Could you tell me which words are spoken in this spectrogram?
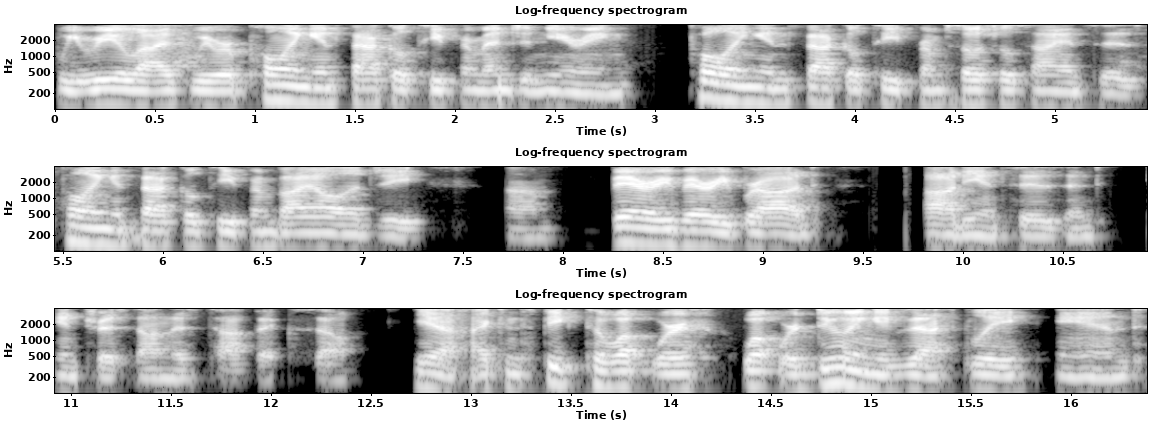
we realized we were pulling in faculty from engineering, pulling in faculty from social sciences, pulling in faculty from biology. Um, very, very broad audiences and interest on this topic. So, yeah, I can speak to what we're what we're doing exactly, and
